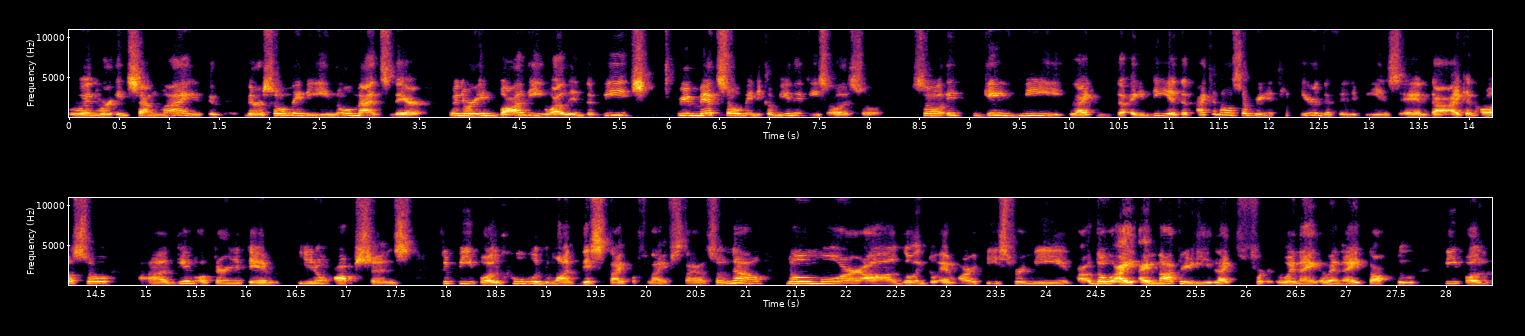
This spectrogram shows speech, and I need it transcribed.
when we're in Chiang Mai, there are so many nomads there. When we're in Bali, while in the beach, we met so many communities also. So it gave me like the idea that I can also bring it here in the Philippines, and uh, I can also uh, give alternative, you know, options to people who would want this type of lifestyle. So now, no more uh, going to MRTs for me. Although I I'm not really like when I when I talk to people,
